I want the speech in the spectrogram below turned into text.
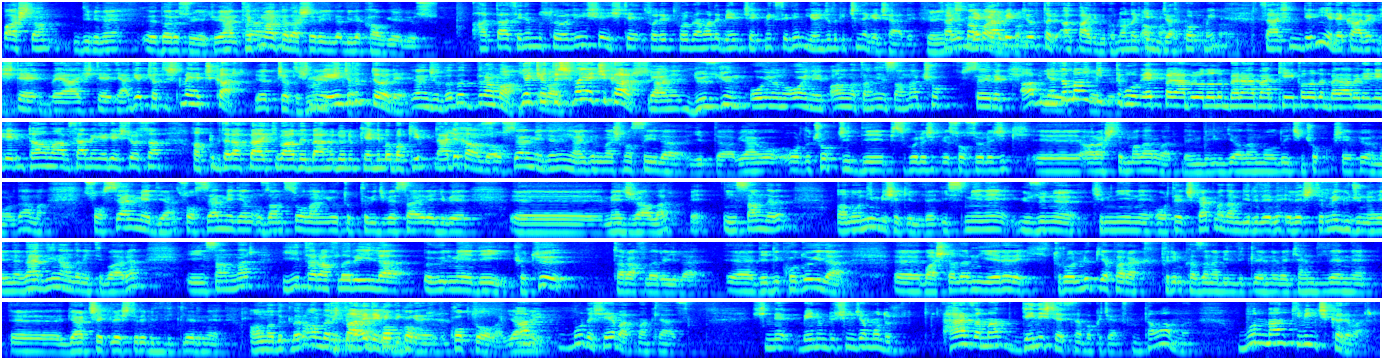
baştan dibine e, darı suyu ekiyor. Yani Hatta- takım arkadaşlarıyla bile kavga ediyorsun. Hatta senin bu söylediğin şey işte sonraki programlarda benim çekmek istediğim yayıncılık için de geçerli. Yayıncılık Sen şimdi rekabet konu. diyoruz tabii apayrı bir konu. Ona girmeyeceğiz korkmayın. apayrı. Sen şimdi dedin ya rekabet işte veya işte yani ya çatışmaya çıkar. Ya çatışma Şimdi ya yayıncılık da öyle. Yayıncılıkta da drama. Ya var. çatışmaya çıkar. Yani düzgün oyununu oynayıp anlatan insanlar çok seyrek. Abi ne zaman şey gitti yapıyor. bu hep beraber olalım, beraber keyif alalım, beraber eğlenelim. Tamam abi sen beni eleştiriyorsan haklı bir taraf belki vardır. Ben mi dönüp kendime bakayım. Nerede kaldı o? Sosyal medyanın yaygınlaşmasıyla gitti abi. Yani orada çok ciddi psikolojik ve sosyolojik e, araştırmalar var. Benim de ilgi alanım olduğu için çok şey yapıyorum orada ama sosyal medya, sosyal medyanın uzantısı olan YouTube, Twitch vesaire gibi e, mecralar ve insanların anonim bir şekilde ismini, yüzünü, kimliğini ortaya çıkartmadan birilerini eleştirme gücünü eline verdiğin andan itibaren insanlar iyi taraflarıyla övülmeye değil, kötü taraflarıyla, e, dedikoduyla, e, başkalarını yererek, trollük yaparak prim kazanabildiklerini ve kendilerini e, gerçekleştirebildiklerini anladıkları andan İfade itibaren kop, edebildiklerini. koptu olay. Yani Abi burada şeye bakmak lazım. Şimdi benim düşüncem odur. Her zaman geniş resme bakacaksın tamam mı? Bundan kimin çıkarı var?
